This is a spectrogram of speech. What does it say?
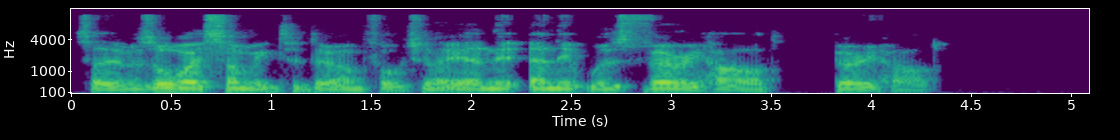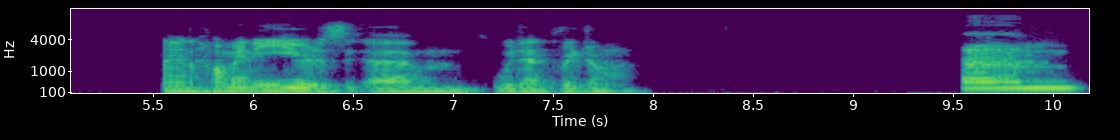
So there was always something to do, unfortunately, and it, and it was very hard, very hard. And how many years um, with that rhythm? Um,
